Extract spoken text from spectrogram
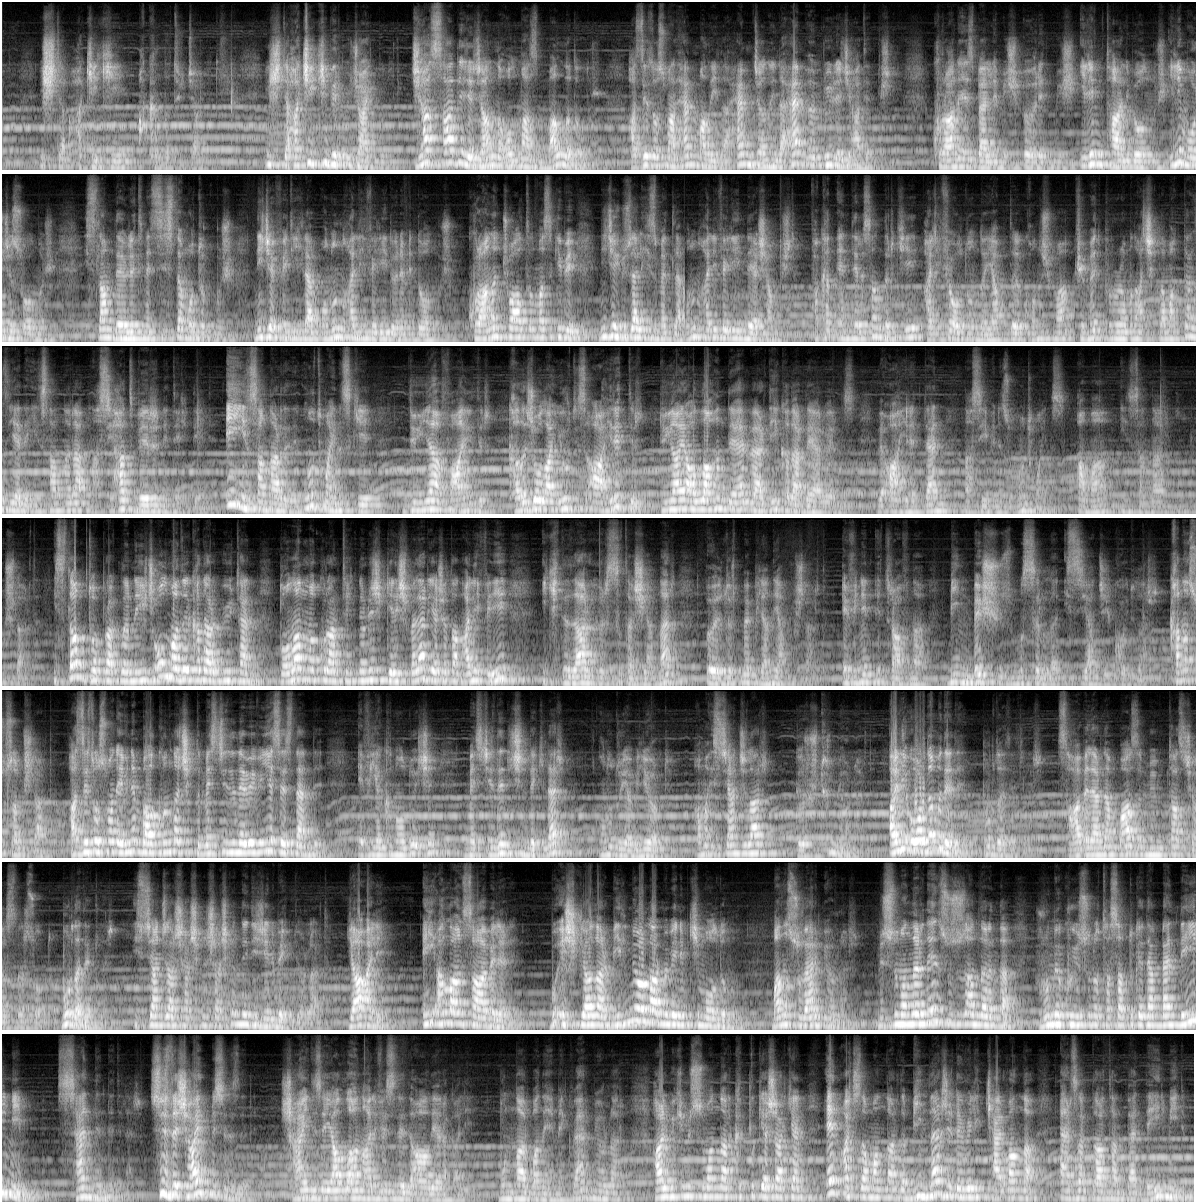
İşte hakiki akıllı tüccar budur. İşte hakiki bir mücahit budur. Cihat sadece canla olmaz, malla da olur. Hazreti Osman hem malıyla hem canıyla hem ömrüyle cihat etmişti. Kur'an'ı ezberlemiş, öğretmiş, ilim talibi olmuş, ilim hocası olmuş, İslam devletine sistem oturtmuş, nice fetihler onun halifeliği döneminde olmuş. Kur'an'ın çoğaltılması gibi nice güzel hizmetler onun halifeliğinde yaşanmıştı. Fakat enteresandır ki halife olduğunda yaptığı konuşma hükümet programını açıklamaktan ziyade insanlara nasihat verir nitelikteydi. Ey insanlar dedi unutmayınız ki dünya fanidir. Kalıcı olan yurt ise ahirettir. Dünyaya Allah'ın değer verdiği kadar değer veriniz ve ahiretten nasibinizi unutmayınız. Ama insanlar unutmuşlardı. İslam topraklarını hiç olmadığı kadar büyüten, donanma kuran teknolojik gelişmeler yaşatan halifeyi iktidar hırsı taşıyanlar öldürtme planı yapmışlardı. Evinin etrafına 1500 Mısırlı isyancıyı koydular. Kana susamışlardı. Hazreti Osman evinin balkonuna çıktı. Mescid-i Nebevi'ye seslendi. Evi yakın olduğu için mescidin içindekiler onu duyabiliyordu. Ama isyancılar görüştürmüyorlardı. Ali orada mı dedi? Burada dediler. Sahabelerden bazı mümtaz şahısları sordu. Burada dediler. İsyancılar şaşkın şaşkın ne diyeceğini bekliyorlardı. Ya Ali, ey Allah'ın sahabeleri, bu eşkıyalar bilmiyorlar mı benim kim olduğumu? Bana su vermiyorlar. Müslümanların en susuz anlarında Rume kuyusunu tasadduk eden ben değil miyim? Sendin dediler. Siz de şahit misiniz dedi. Şahidiz ey Allah'ın halifesi dedi ağlayarak Ali. Bunlar bana yemek vermiyorlar. Halbuki Müslümanlar kıtlık yaşarken en aç zamanlarda binlerce develik kervanla erzak dağıtan ben değil miydim?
